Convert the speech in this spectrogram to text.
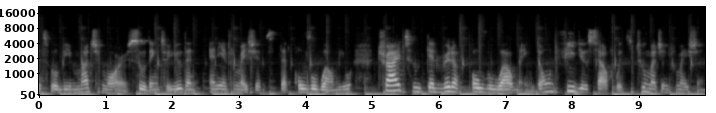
this will be much more soothing to you than any information that overwhelm you. Try to get rid of overwhelming. Don't feed yourself with too much information.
